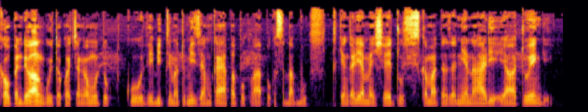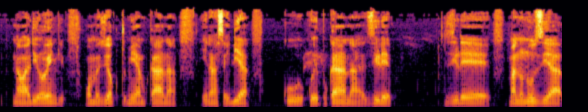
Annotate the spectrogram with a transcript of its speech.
Kwa upande wangu itakuwa changamoto kudhibiti matumizi ya mkaa ya papo kwa hapo, kwa sababu tukiangalia maisha yetu sisi kama Tanzania na hali ya watu wengi na walio wengi wamezoea kutumia mkaa na inawasaidia kuepukana na zile zile manunuzi ya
